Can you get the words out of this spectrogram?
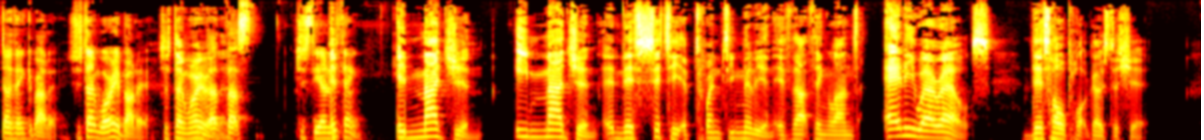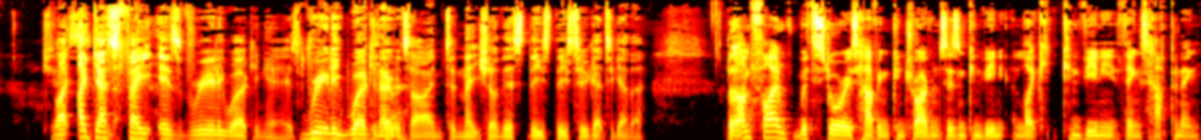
Don't think about it. Just don't worry about it. Just don't worry about That, it. that's just the only It- thing. Imagine, imagine in this city of 20 million, if that thing lands anywhere else, this whole plot goes to shit. Like, I guess fate is really working here. It's really working Yeah. overtime to make sure this, these, these two get together. But I'm fine with stories having contrivances and convenient and like convenient things happening.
